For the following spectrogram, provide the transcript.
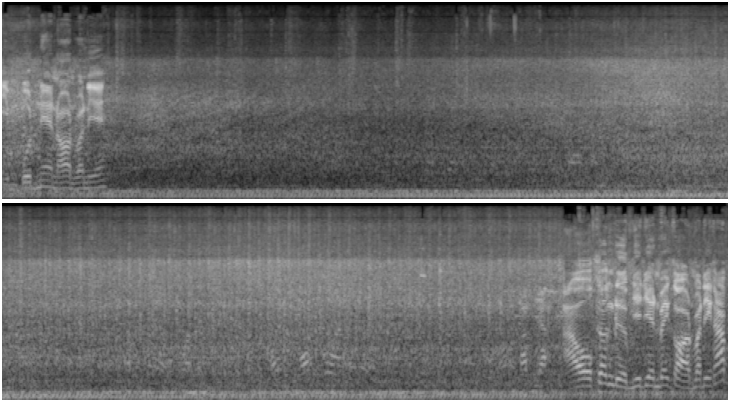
อิ่มบุญแน่นอนวันนี้ เอาเครื่องดื่มเย็น ๆ ไปก่อนสวัสดีครับ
